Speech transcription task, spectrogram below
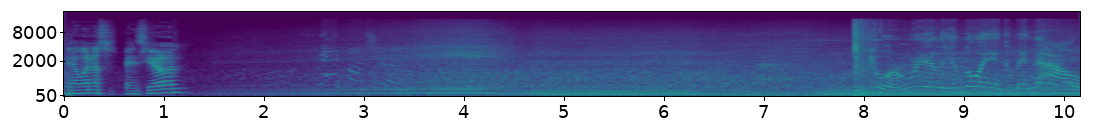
Tiene buena suspensión. You are really annoying me now.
